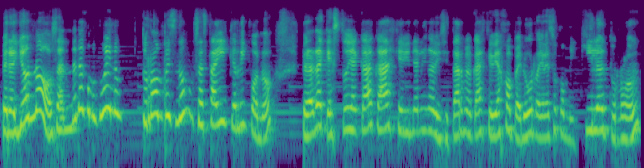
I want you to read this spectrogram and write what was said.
Pero yo no, o sea, era como que bueno, turrón, pues, ¿no? O sea, está ahí, qué rico, ¿no? Pero ahora que estoy acá, cada vez que viene alguien a visitarme o cada vez que viajo a Perú, regreso con mi kilo de turrón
